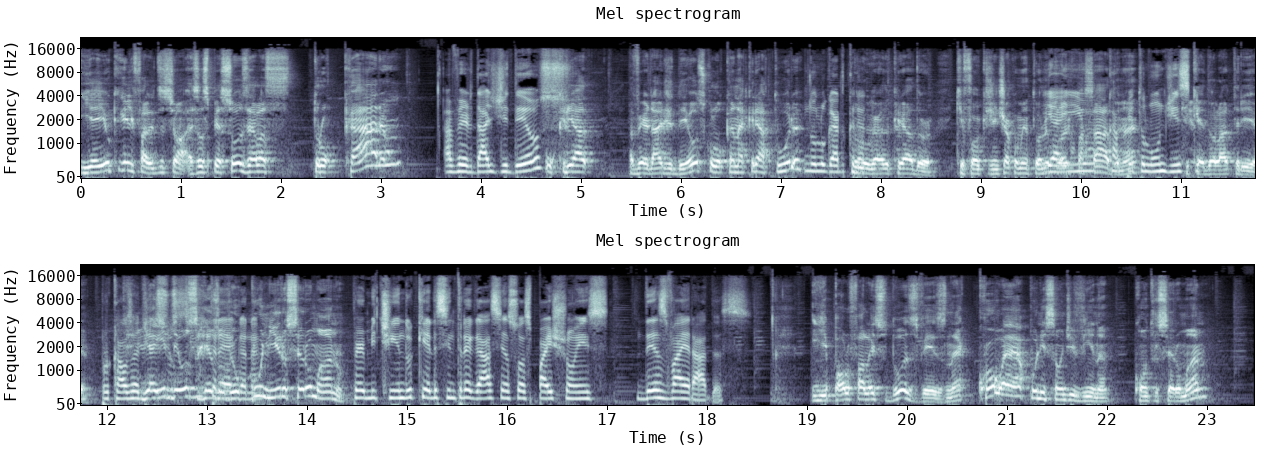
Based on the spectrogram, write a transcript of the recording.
E aí o que que ele fala? Ele diz assim, ó, essas pessoas, elas trocaram A verdade de Deus o a verdade de Deus, colocando a criatura no lugar do no Criador. lugar do Criador. Que foi o que a gente já comentou no E episódio o passado, né? capítulo 1 diz que, que é idolatria. Por causa E disso, aí Deus se resolveu entrega, né? punir o ser humano. permitindo que eles se entregassem às suas paixões desvairadas. E Paulo fala isso duas vezes, né? Qual é a punição divina contra o ser humano?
